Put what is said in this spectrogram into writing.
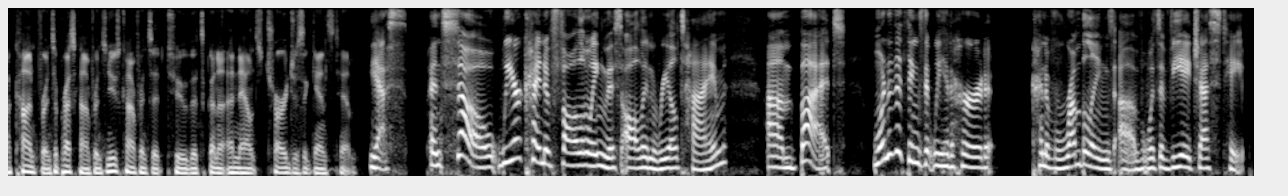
a conference, a press conference, news conference at two that's going to announce charges against him. Yes. And so we are kind of following this all in real time. Um, but one of the things that we had heard kind of rumblings of was a VHS tape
